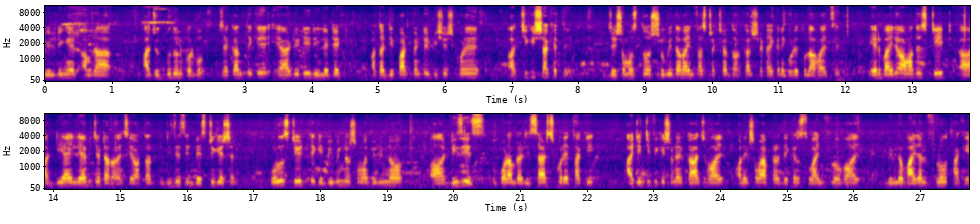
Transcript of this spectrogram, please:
বিল্ডিংয়ের আমরা আজ উদ্বোধন করব। যেখান থেকে এআরডিডি রিলেটেড অর্থাৎ ডিপার্টমেন্টের বিশেষ করে চিকিৎসা ক্ষেত্রে যে সমস্ত সুবিধা বা ইনফ্রাস্ট্রাকচার দরকার সেটা এখানে গড়ে তোলা হয়েছে। এর বাইরেও আমাদের স্টেট ডিআই ল্যাব যেটা রয়েছে অর্থাৎ ডিজিজ ইনভেস্টিগেশন পুরো স্টেট থেকে বিভিন্ন সময় বিভিন্ন ডিজিজ উপর আমরা রিসার্চ করে থাকি। আইডেন্টিফিকেশনের কাজ হয়। অনেক সময় আপনারা দেখেন সোয়াইন ফ্লো হয়, বিভিন্ন ভাইরাল ফ্লো থাকে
